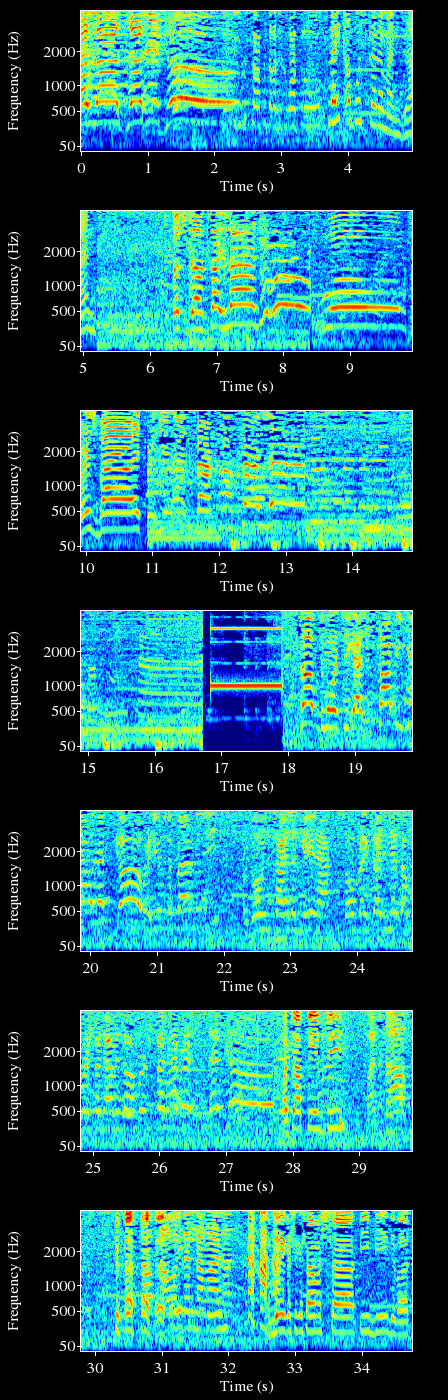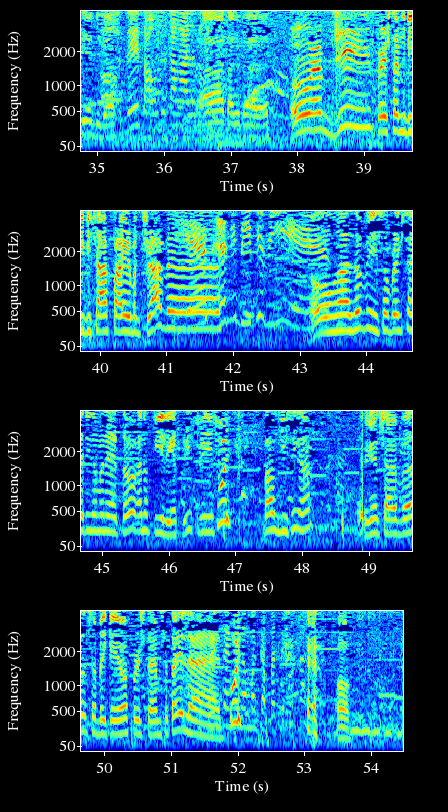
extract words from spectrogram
Thailand, let's go! Tingin mo sa akin, naka 4. Like a boss ka naman dyan. Touchdown Thailand! Woohoo! Whoa! First bite! We're here at Bangkok, Thailand! Sup, good morning to you guys. It's Poppy. Yo, let's go! We're here with the family. We're going to Thailand ngayon ha. Sobrang excited nito. First time namin ito. First time ever. Let's go! What's up, TNT? What's up? Tawag ng tangalan. Hindi, kasi kasama siya sa PBA, di ba? TNT ka? Oh, Hindi, tawag ng tangalan. Ah, tago tago. OMG! First time ni Baby Sapphire mag-travel! Yes, and ni Baby Riz. Oo nga, love eh. Sobrang exciting naman na ito. Anong feeling? Reese, Reese. Uy! Bagong gising ha? We're gonna travel, sabay kayo, first time sa Thailand. First time Uy! lang magkapatid. oh.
